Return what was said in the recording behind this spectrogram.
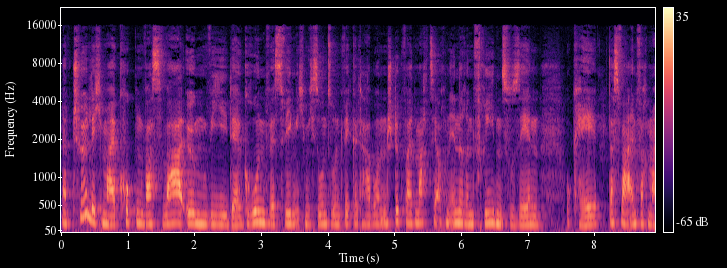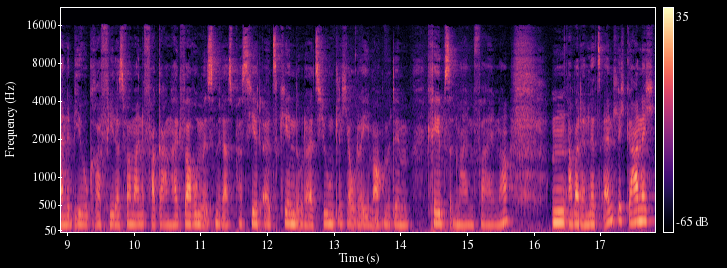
natürlich mal gucken, was war irgendwie der Grund, weswegen ich mich so und so entwickelt habe. Und ein Stück weit macht es ja auch einen inneren Frieden zu sehen, okay, das war einfach meine Biografie, das war meine Vergangenheit. Warum ist mir das passiert als Kind oder als Jugendlicher oder eben auch mit dem Krebs in meinem Fall. Ne? Mm, aber dann letztendlich gar nicht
